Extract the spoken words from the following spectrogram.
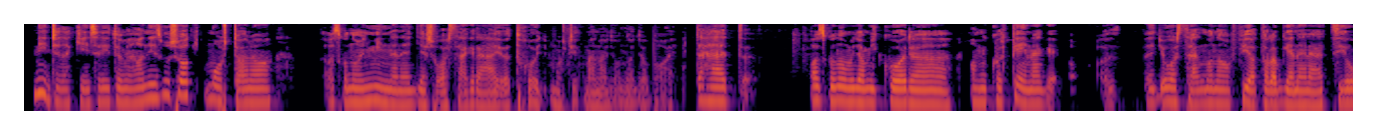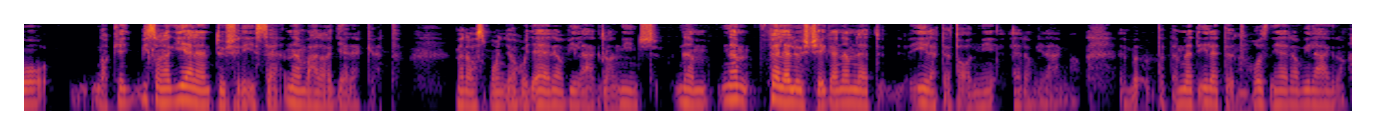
Nincsenek kényszerítő mechanizmusok. Mostanra azt gondolom, hogy minden egyes ország rájött, hogy most itt már nagyon nagy a baj. Tehát azt gondolom, hogy amikor, amikor tényleg egy országban a fiatalabb generációnak egy viszonylag jelentős része nem vállal gyereket, mert azt mondja, hogy erre a világra nincs, nem, nem felelősséggel nem lehet életet adni erre a világnak. Tehát nem lehet életet hmm. hozni erre a világra.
